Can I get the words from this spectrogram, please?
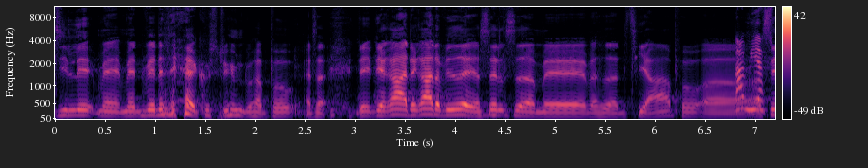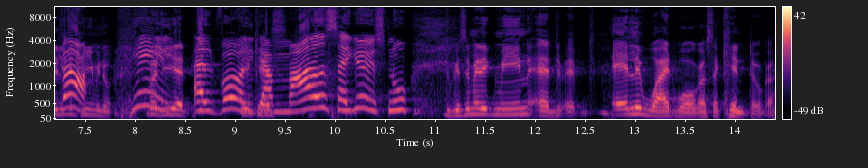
Tilde, med, med, med det der kostume, du har på. Altså, det, det, er rart, det er rart at vide, at jeg selv sidder med, hvad hedder det, tiara på og, Nej, men og jeg silkekimono. spørger helt at alvorligt. det kan Jeg er meget seriøs nu. Du kan simpelthen ikke mene, at øh, alle White Walkers er kendt dukker.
